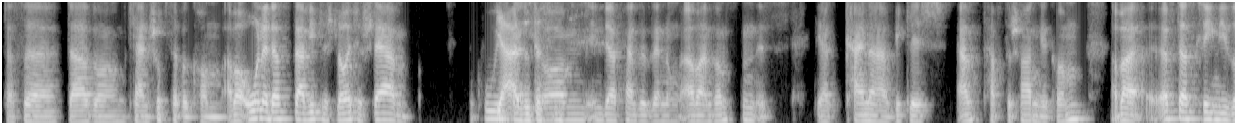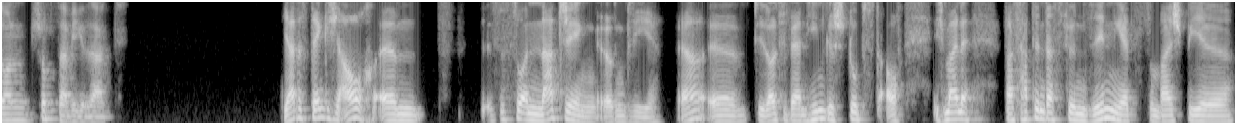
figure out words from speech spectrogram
dass sie da so einen kleinen Schubser bekommen. Aber ohne, dass da wirklich Leute sterben. Eine Kuh ist ja, also gestorben in der Fernsehsendung, aber ansonsten ist ja keiner wirklich ernsthaft zu Schaden gekommen. Aber öfters kriegen die so einen Schubser, wie gesagt. Ja, das denke ich auch. Ähm, es ist so ein Nudging irgendwie. Ja, äh, die Leute werden hingestupst auf. Ich meine, was hat denn das für einen Sinn, jetzt zum Beispiel,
